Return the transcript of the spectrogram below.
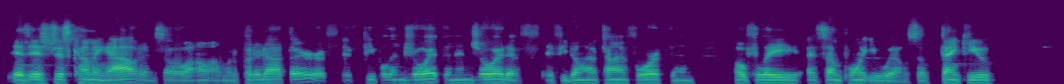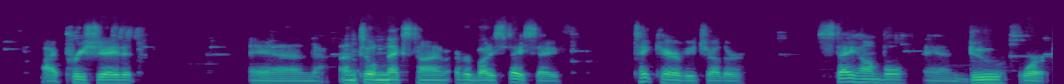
it, it's just coming out and so i'm, I'm going to put it out there if, if people enjoy it then enjoy it if if you don't have time for it then hopefully at some point you will so thank you i appreciate it and until next time everybody stay safe take care of each other stay humble and do work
